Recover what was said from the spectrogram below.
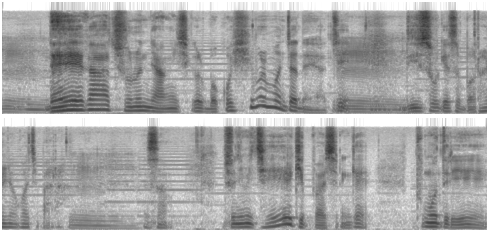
음. 내가 주는 양식을 먹고 힘을 먼저 내야지. 음. 네 속에서 뭘 하려고 하지 마라. 음. 그래서 주님이 제일 기뻐하시는 게 부모들이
